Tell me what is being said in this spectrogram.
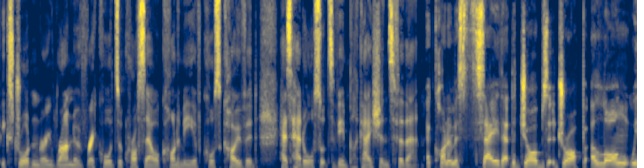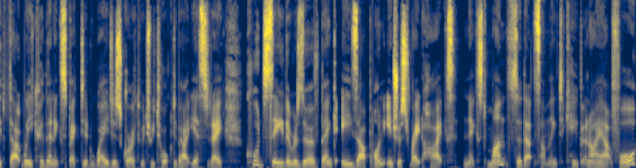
extraordinary run of records across our economy. Of course, COVID has had all sorts of implications for that. Economists say that the jobs drop along with that weaker than expected wages growth, which we talked about yesterday, could see the Reserve Bank ease up on interest rate hikes next month. So that's something to keep an eye out for,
